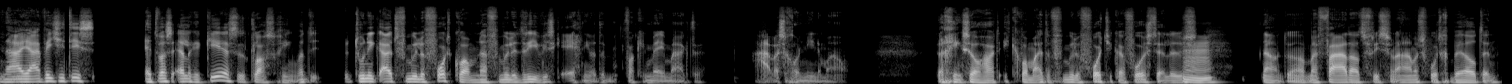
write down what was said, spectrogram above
nou ja, weet je, het is. Het was elke keer als het klasse ging. Want toen ik uit Formule Ford kwam naar Formule 3, wist ik echt niet wat er fucking meemaakte. Ah, was gewoon niet normaal. Dat ging zo hard. Ik kwam uit een Formule Ford, je kan je voorstellen. Dus Mhm. nou, toen had mijn vader, had Frits van Amersfoort gebeld. En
